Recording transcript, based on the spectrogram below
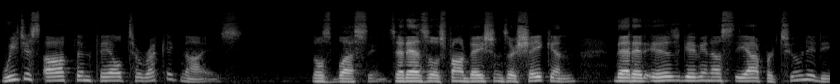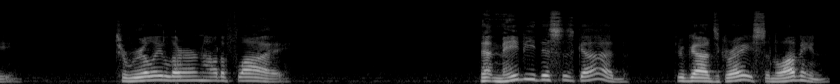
We just often fail to recognize those blessings, that as those foundations are shaken, that it is giving us the opportunity to really learn how to fly. That maybe this is God, through God's grace and loving,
